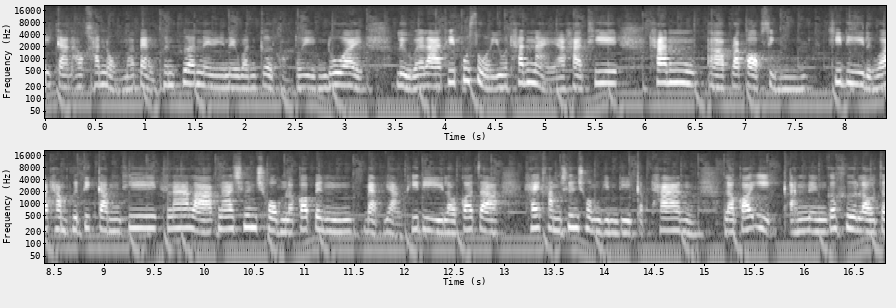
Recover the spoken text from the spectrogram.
มีการเอาขนมมาแบ่งเพื่อนๆในในวันเกิดของตัวเองด้วย หรือเวลาที่ผู้สูงอายุท่านไหนอะค่ะที่ท่านประกอบสิ่งที่ดี หรือว่าทำพฤติกรรมที่น่ารักน่าชื่นชม แล้วก็เป็นแบบอย่างที่ดี เราก็จะให้คำชื่นชมยินดีกับท่าน แล้วก็อีกอันนึงก็คือเราจะ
